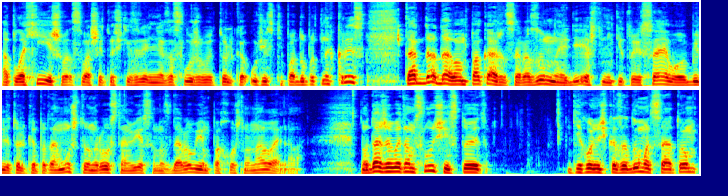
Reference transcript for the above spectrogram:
а плохие, с вашей точки зрения, заслуживают только участи подопытных крыс, тогда, да, вам покажется разумная идея, что Никиту Исаева убили только потому, что он ростом, весом и здоровьем похож на Навального. Но даже в этом случае стоит тихонечко задуматься о том,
